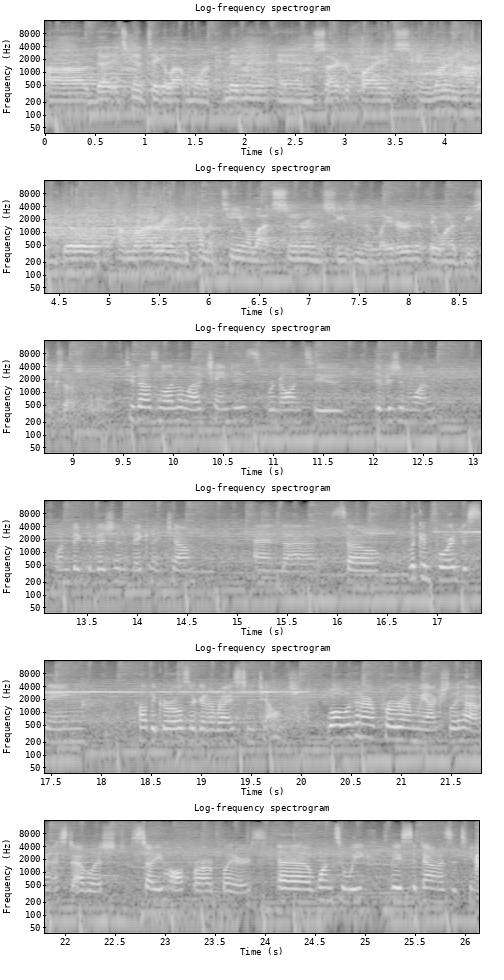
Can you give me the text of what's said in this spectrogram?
uh, that it's going to take a lot more commitment and sacrifice and learning how to build camaraderie and become a team a lot sooner in the season than later if they want to be successful. 2011, a lot of changes. We're going to Division One, one big division, making a jump, and uh, so looking forward to seeing how the girls are going to rise to the challenge. Well, within our program, we actually have an established study hall for our players. Uh, once a week, they sit down as a team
